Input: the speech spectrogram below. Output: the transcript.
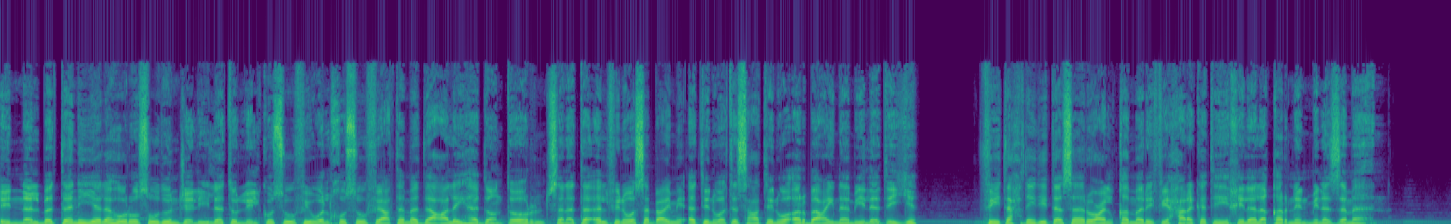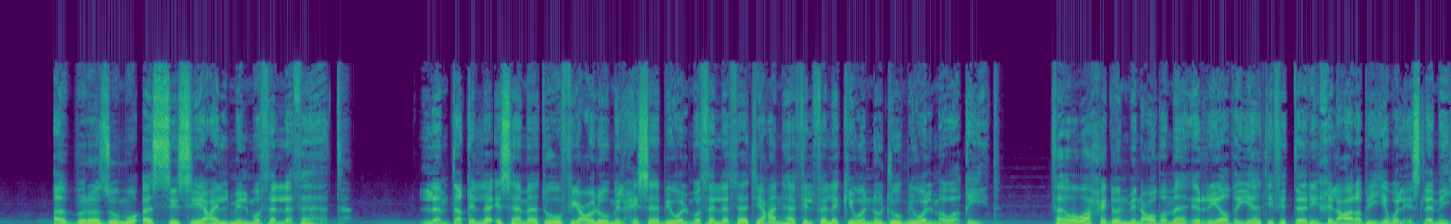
إن البتاني له رصود جليلة للكسوف والخسوف اعتمد عليها دونتورن سنة 1749 ميلادي في تحديد تسارع القمر في حركته خلال قرن من الزمان. أبرز مؤسس علم المثلثات لم تقل إسهاماته في علوم الحساب والمثلثات عنها في الفلك والنجوم والمواقيت فهو واحد من عظماء الرياضيات في التاريخ العربي والإسلامي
